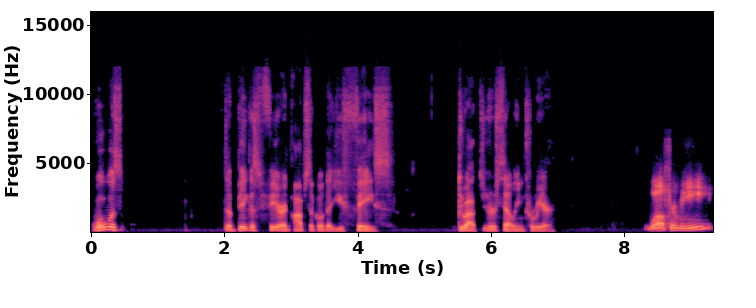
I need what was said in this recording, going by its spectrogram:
What was the biggest fear and obstacle that you face throughout your selling career? Well, for me,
